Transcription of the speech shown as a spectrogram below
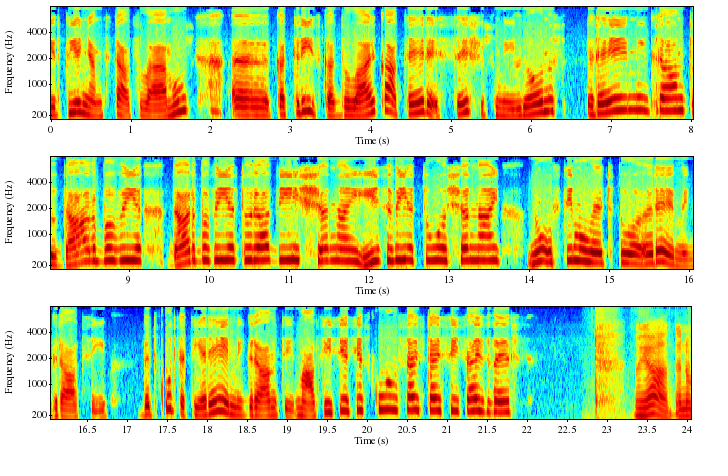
ir pieņemts tāds lēmums, e, ka trīs gadu laikā tērēs 6 miljonus remigrantu darba, vie, darba vietu radīšanai, izvietošanai nu, stimulēt to remigrāciju. Bet kur tad tie remigranti mācīsies, ja skolas aiztaisīs aizvērs? Nu jā, nu,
